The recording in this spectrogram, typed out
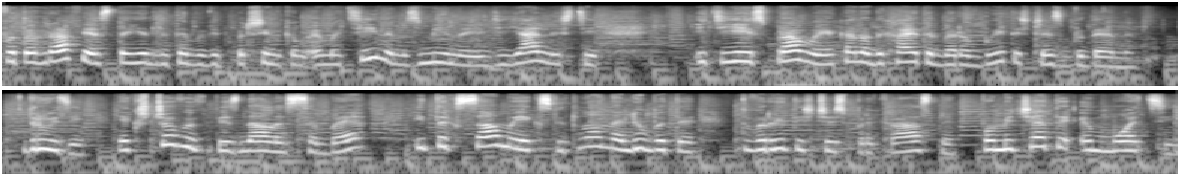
фотографія стає для тебе відпочинком емоційним, зміною діяльності і тією справою, яка надихає тебе робити щось буденне. Друзі, якщо ви впізнали себе і так само, як Світлана, любите творити щось прекрасне, помічати емоції,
